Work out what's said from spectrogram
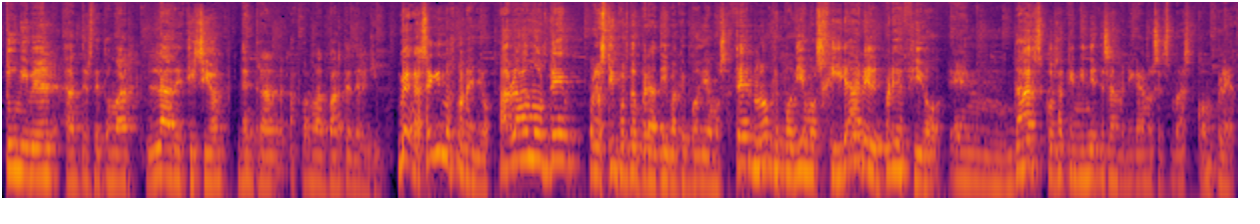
tu nivel antes de tomar la decisión de entrar a formar parte del equipo. Venga, seguimos con ello. Hablábamos de los tipos de operativa que podíamos hacer, ¿no? Que podíamos girar el precio en DAX, cosa que en índices americanos es más complejo,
